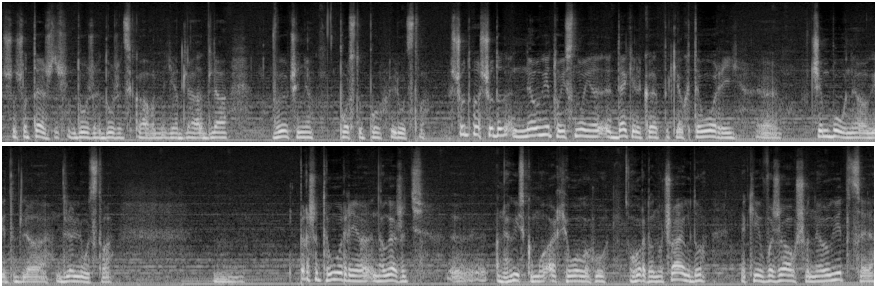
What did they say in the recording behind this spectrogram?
що, що теж дуже дуже цікавим є для, для вивчення поступу людства. Щодо, щодо неоліту існує декілька таких теорій, е, чим був неоліт для, для людства. Перша теорія належить е, англійському археологу Гордону Чайлду, який вважав, що неоліт це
